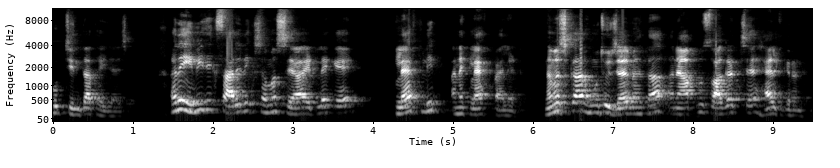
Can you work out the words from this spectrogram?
ખૂબ ચિંતા થઈ જાય છે. અને એવી જ એક શારીરિક સમસ્યા એટલે કે ક્લેફ લિપ અને ક્લેફ પેલેટ. નમસ્કાર, હું છું જય મહેતા અને આપનું સ્વાગત છે હેલ્થ ગ્રંથમાં.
